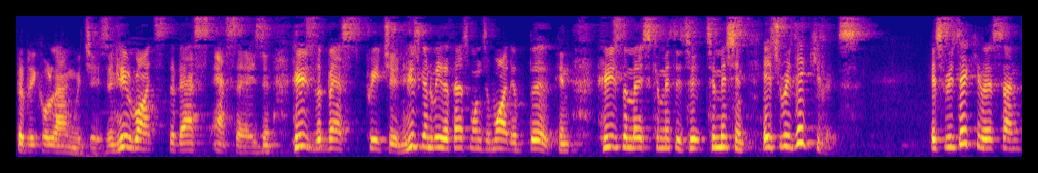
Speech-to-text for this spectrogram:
biblical languages and who writes the best essays and who's the best preacher and who's going to be the first one to write a book and who's the most committed to, to mission. It's ridiculous. It's ridiculous and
